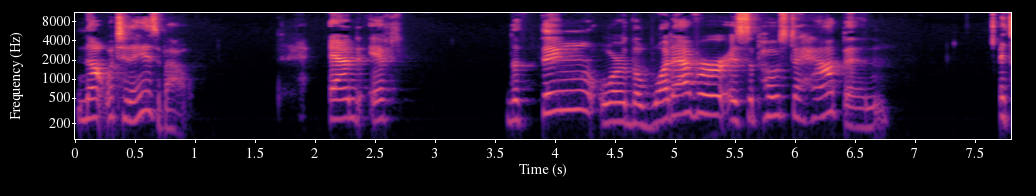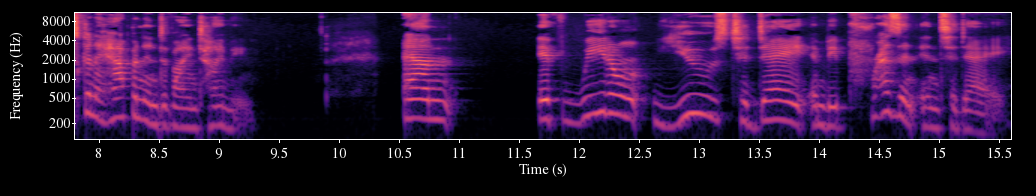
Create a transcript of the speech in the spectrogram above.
not what today is about. And if the thing or the whatever is supposed to happen, it's going to happen in divine timing. And if we don't use today and be present in today,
